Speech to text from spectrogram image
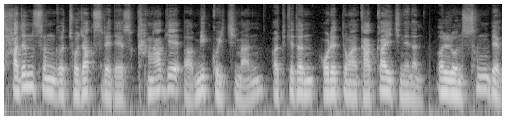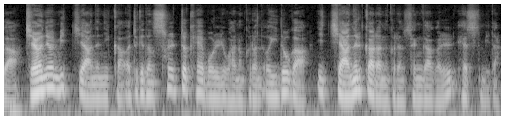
사전선거 조작설에 대해서 강하게 어, 믿고 있지만 어떻게든 오랫동안 가까이 지내는 언론 선배가 전혀 믿지 않으니까 어떻게든 설득해 보려고 하는 그런 의도가 있지 않을까라는 그런 생각을 했습니다.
